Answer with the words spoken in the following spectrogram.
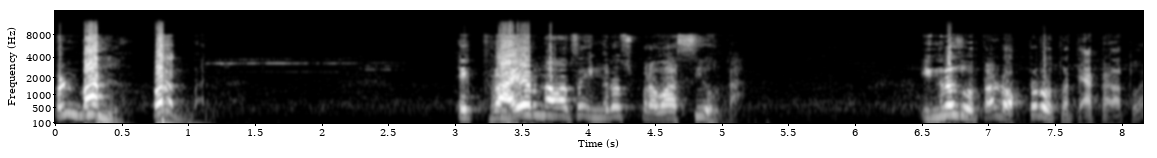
पण बांधलं परत बांधलं. एक फ्रायर नावाचा इंग्रज प्रवासी होता. इंग्रज होता डॉक्टर होता त्या काळातला.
